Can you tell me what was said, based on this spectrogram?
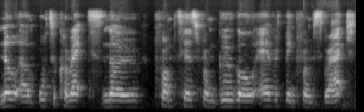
no um, autocorrects, no prompters from Google, everything from scratch.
